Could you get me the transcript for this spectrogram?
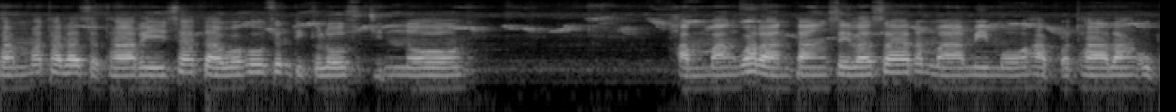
ธรรมทัลสธารีสัตาวโหสันติกโลสจินโนธรรมังวรันตังเสลาสานมามิโมหปทาลังอุป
